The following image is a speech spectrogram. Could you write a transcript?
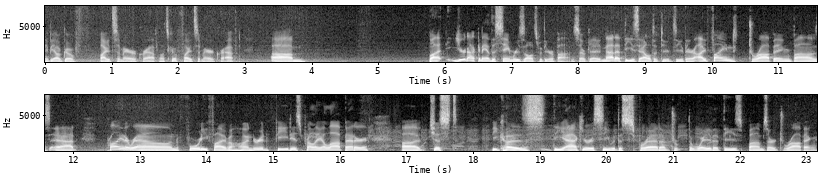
Maybe I'll go fight some aircraft. Let's go fight some aircraft. Um, but you're not going to have the same results with your bombs, okay? Not at these altitudes either. I find dropping bombs at probably at around 4,500 feet is probably a lot better. Uh, just because the accuracy with the spread of the way that these bombs are dropping.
